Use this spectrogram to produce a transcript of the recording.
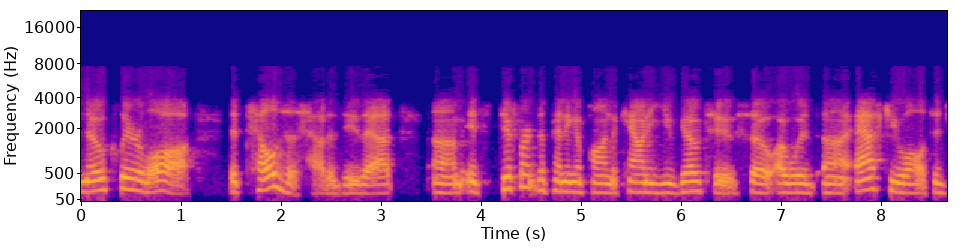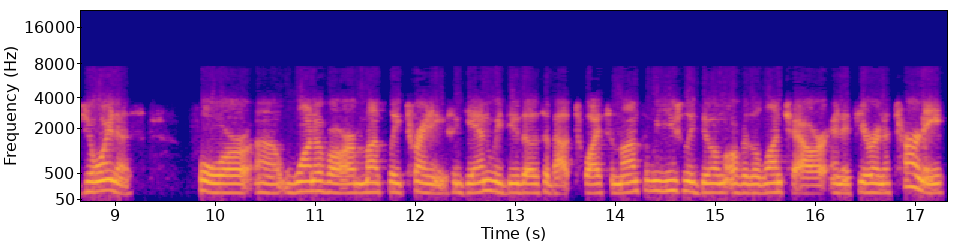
no clear law that tells us how to do that, um, it's different depending upon the county you go to. So I would uh, ask you all to join us for uh, one of our monthly trainings. Again, we do those about twice a month. We usually do them over the lunch hour. And if you're an attorney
